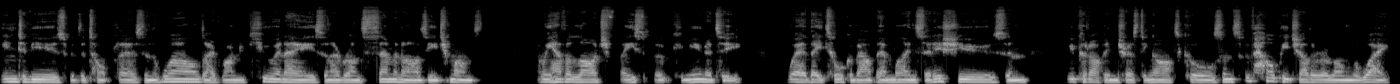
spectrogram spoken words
interviews with the top players in the world. I run Q and A's and I run seminars each month, and we have a large Facebook community where they talk about their mindset issues and we put up interesting articles and sort of help each other along the way.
